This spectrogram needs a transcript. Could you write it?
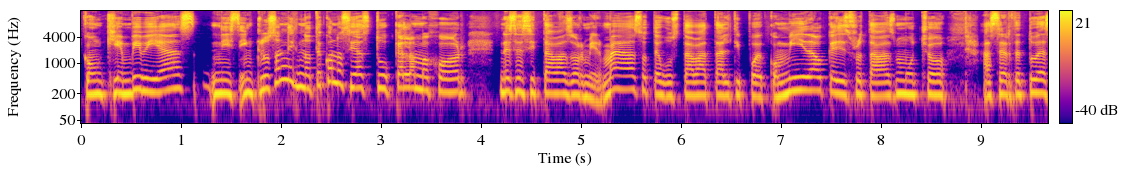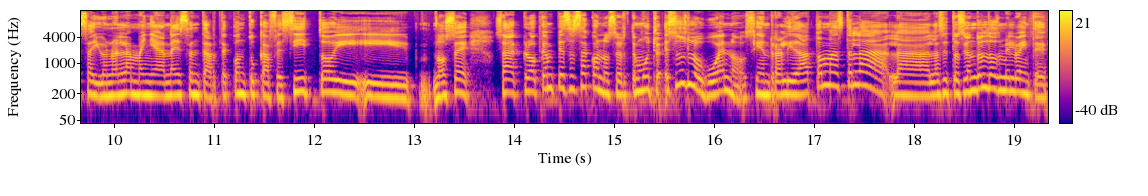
con quién vivías, ni incluso ni no te conocías tú que a lo mejor necesitabas dormir más o te gustaba tal tipo de comida o que disfrutabas mucho hacerte tu desayuno en la mañana y sentarte con tu cafecito y, no sé, o sea, creo que empiezas a conocerte mucho. Eso es lo bueno. Si en realidad tomaste la, la situación del 2020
